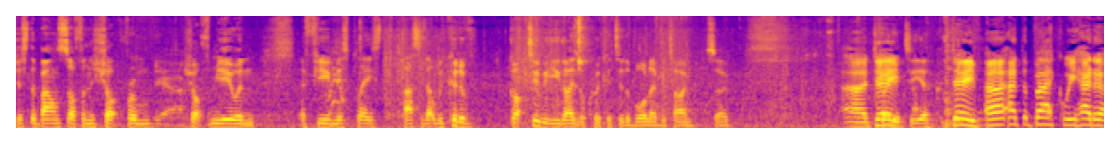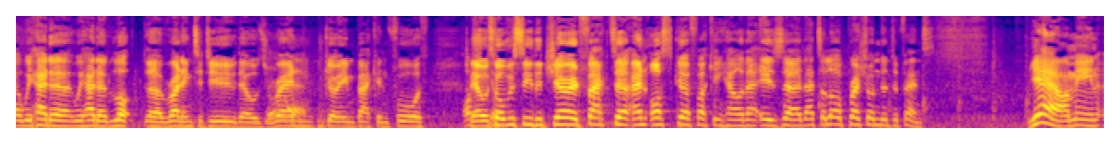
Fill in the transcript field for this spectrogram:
just the bounce off and the shot from yeah. shot from you and a few misplaced passes that we could have got to, but you guys were quicker to the ball every time. So. Uh, Dave, Dave, uh, at the back we had a we had a we had a lot uh, running to do. There was yeah. Ren going back and forth. Oscar. There was obviously the Jared factor and Oscar. Fucking hell, that is uh, that's a lot of pressure on the defense. Yeah, I mean,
